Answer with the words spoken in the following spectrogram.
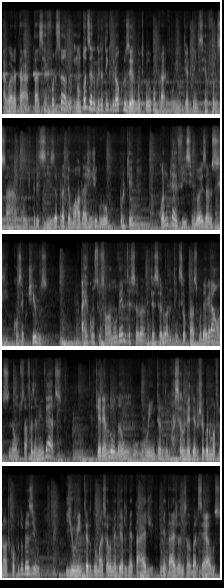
agora tá, tá se reforçando. Não tô dizendo que o Inter tem que virar o Cruzeiro, muito pelo contrário. O Inter tem que se reforçar onde precisa para ter uma rodagem de grupo, porque quando tu é vice em dois anos consecutivos, a reconstrução ela não vem no terceiro ano. O terceiro ano tem que ser o próximo degrau, senão tu tá fazendo o inverso. Querendo ou não, o Inter do Marcelo Medeiros chegou numa final de Copa do Brasil. E o Inter do Marcelo Medeiros, metade, metade da Alessandro Barcelos,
